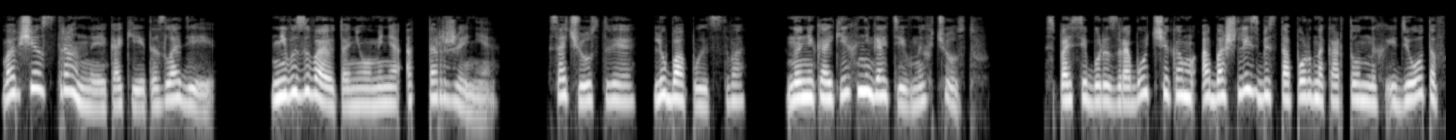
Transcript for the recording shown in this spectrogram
Вообще странные какие-то злодеи. Не вызывают они у меня отторжения, сочувствия, любопытства, но никаких негативных чувств. Спасибо разработчикам, обошлись без топорно-картонных идиотов,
